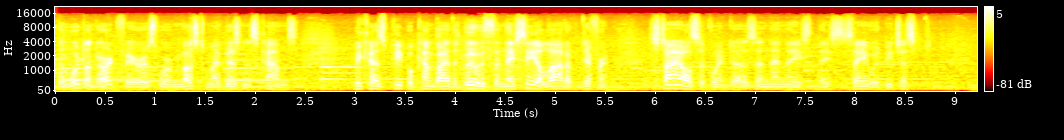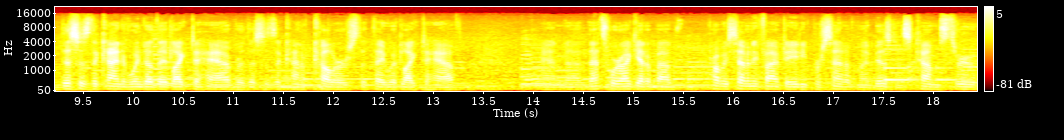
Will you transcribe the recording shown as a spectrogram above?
The Woodland Art Fair is where most of my business comes because people come by the booth and they see a lot of different styles of windows and then they, they say it would be just this is the kind of window they'd like to have or this is the kind of colors that they would like to have. And uh, that's where I get about probably 75 to 80% of my business comes through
